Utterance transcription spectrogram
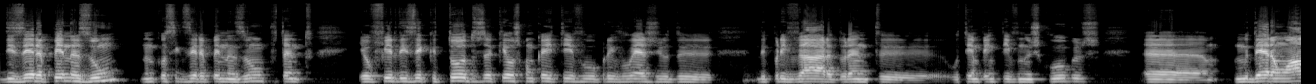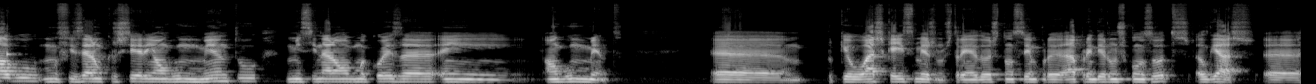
dizer apenas um, não consigo dizer apenas um, portanto eu prefiro dizer que todos aqueles com quem tive o privilégio de, de privar durante o tempo em que estive nos clubes uh, me deram algo, me fizeram crescer em algum momento, me ensinaram alguma coisa em algum momento. Uh, porque eu acho que é isso mesmo, os treinadores estão sempre a aprender uns com os outros. Aliás, uh,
